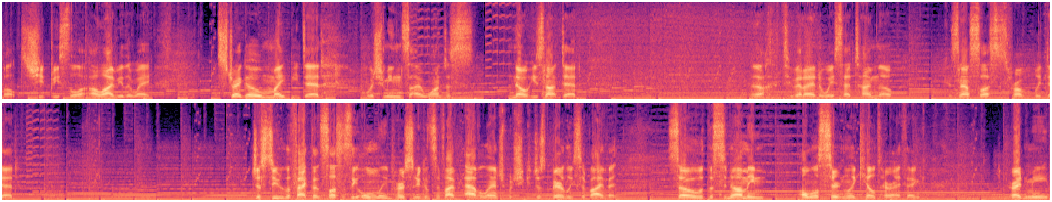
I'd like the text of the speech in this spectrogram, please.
Well, she'd be still alive either way. Strago might be dead, which means I want to... no, he's not dead. Ugh, too bad I had to waste that time though, because now Celeste is probably dead. Just due to the fact that Celeste is the only person who can survive Avalanche, but she could just barely survive it. So the tsunami almost certainly killed her, I think. Red meat,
